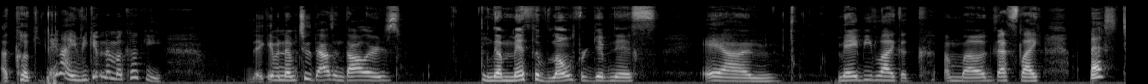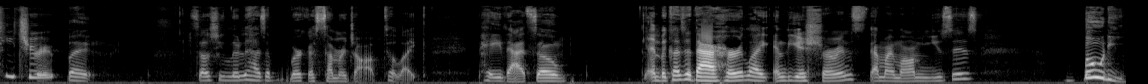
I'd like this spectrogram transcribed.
a cookie. They're not even giving them a cookie. They giving them two thousand dollars. The myth of loan forgiveness and maybe like a, a mug that's like best teacher, but so she literally has to work a summer job to like pay that. So, and because of that, her like and the insurance that my mom uses, booty,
